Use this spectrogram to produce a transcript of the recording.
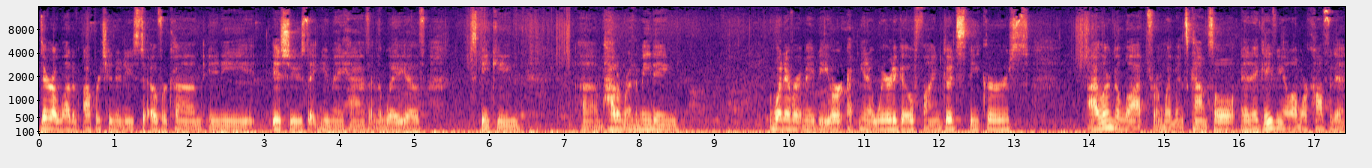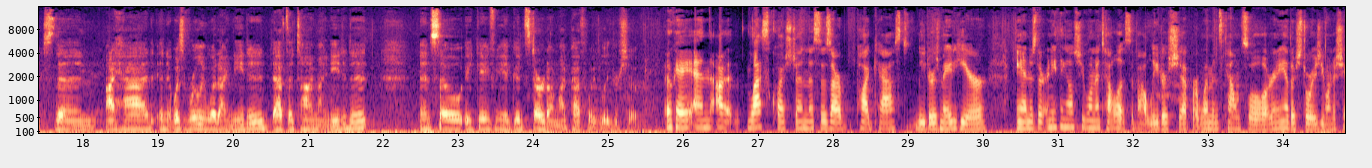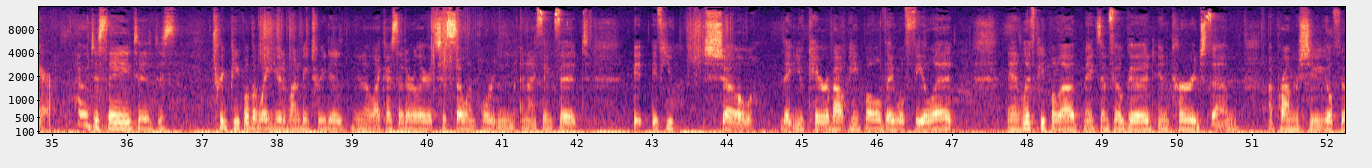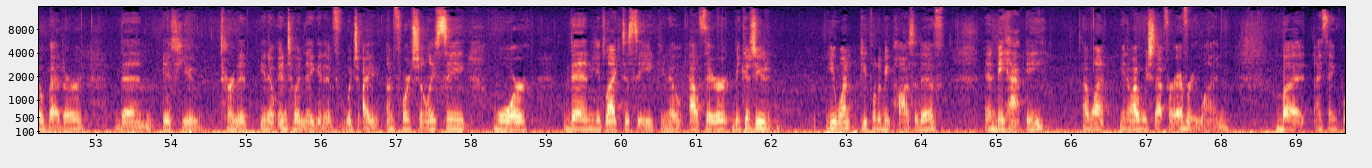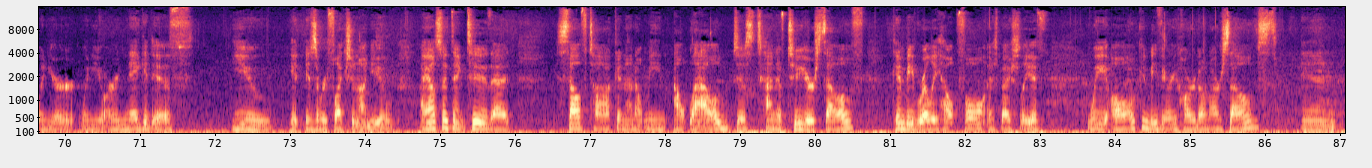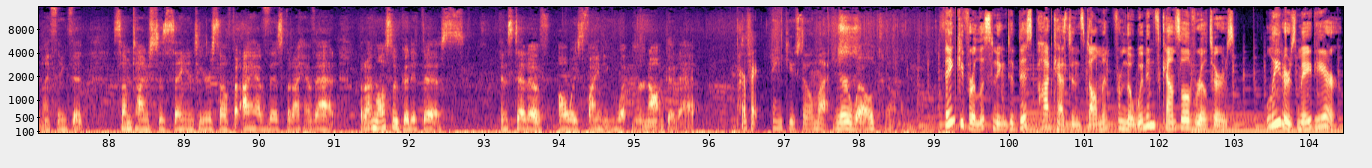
there are a lot of opportunities to overcome any issues that you may have in the way of speaking, um, how to run a meeting, whatever it may be, or you know where to go find good speakers. I learned a lot from Women's Council, and it gave me a lot more confidence than I had, and it was really what I needed at the time I needed it. And so it gave me a good start on my pathway to leadership. Okay, and uh, last question. This is our podcast, Leaders Made Here. And is there anything else you want to tell us about leadership or Women's Council or any other stories you want to share? I would just say to just treat people the way you'd want to be treated. You know, like I said earlier, it's just so important. And I think that if you show that you care about people, they will feel it. And lift people up, make them feel good, encourage them. I promise you, you'll feel better than if you turn it, you know, into a negative, which I unfortunately see more than you'd like to see, you know, out there because you you want people to be positive and be happy. I want, you know, I wish that for everyone. But I think when you're when you are negative you it is a reflection on you. I also think too that self talk, and I don't mean out loud, just kind of to yourself, can be really helpful, especially if we all can be very hard on ourselves. And I think that sometimes just saying to yourself, but I have this, but I have that, but I'm also good at this, instead of always finding what you're not good at. Perfect. Thank you so much. You're welcome. Thank you for listening to this podcast installment from the Women's Council of Realtors, Leaders Made Here.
